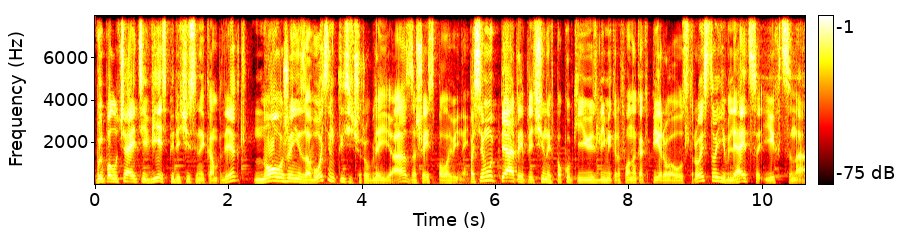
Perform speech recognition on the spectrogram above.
вы получаете весь перечисленный комплект, но уже не за 8000 рублей, а за 6,5. Посему пятой причиной в покупке USB микрофона как первого устройства является их цена.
